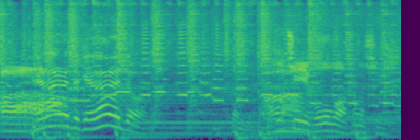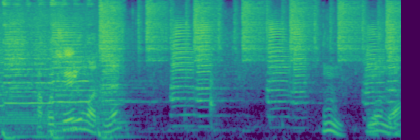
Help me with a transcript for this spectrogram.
아. 개나해줘 개나해줘 닭꼬치 먹어봐 하나씩. 닭꼬치? 이건 거 같은데? 음 이건 뭐야?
